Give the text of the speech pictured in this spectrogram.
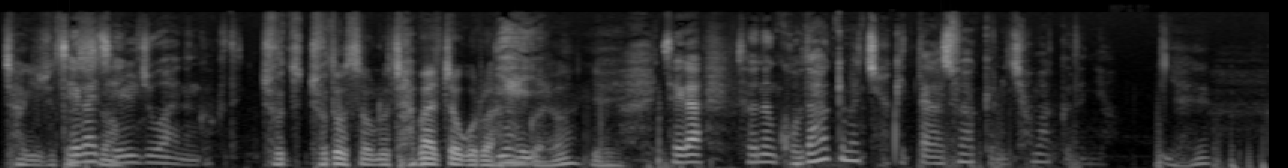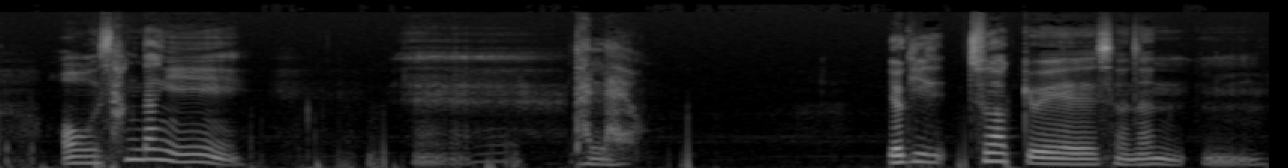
자기 주도성, 제가 제일 좋아하는 거거든요. 주, 주도성으로 자발적으로 하는 예, 예. 거예요. 예, 제가 저는 고등학교만 쭉 있다가 중학교는 처음 왔거든요. 예. 어 상당히 에, 달라요. 여기 중학교에서는 음,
